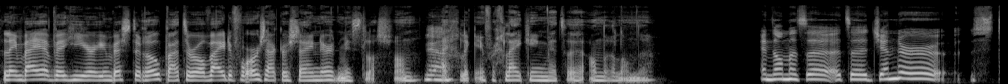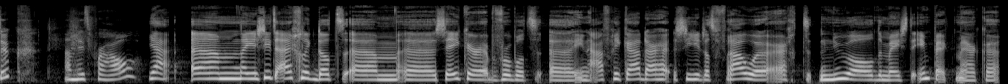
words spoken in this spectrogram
Alleen wij hebben hier in West-Europa, terwijl wij de veroorzakers zijn, er het minst last van. Ja. Eigenlijk in vergelijking met uh, andere landen. En dan het, uh, het uh, genderstuk aan dit verhaal? Ja, um, nou je ziet eigenlijk dat um, zeker bijvoorbeeld in Afrika, daar zie je dat vrouwen echt nu al de meeste impact merken.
